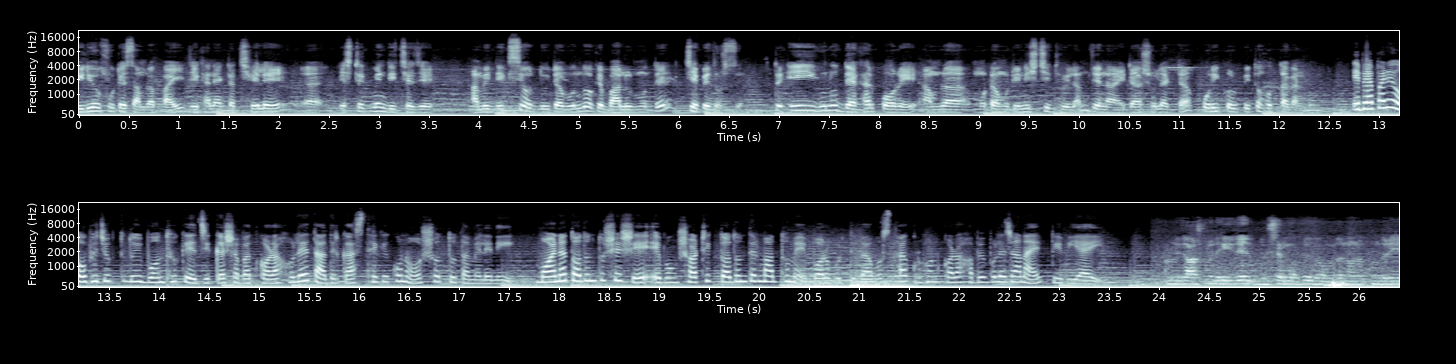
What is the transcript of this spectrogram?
ভিডিও ফুটেজ আমরা পাই, যেখানে একটা ছেলে স্টেটমেন্ট দিচ্ছে যে, আমি দেখছি ওর দুইটা বন্ধু ওকে বালুর মধ্যে চেপে ধরছে। তো এইগুলো দেখার পরে আমরা মোটামুটি নিশ্চিত হইলাম যে না এটা আসলে একটা পরিকল্পিত হত্যাকাণ্ড। এ ব্যাপারে অভিযুক্ত দুই বন্ধুকে জিজ্ঞাসাবাদ করা হলে তাদের কাছ থেকে কোনো সত্যতা মেলেনি। ময়না তদন্ত শেষে এবং সঠিক তদন্তের মাধ্যমে পরবর্তী ব্যবস্থা গ্রহণ করা হবে বলে জানায় পিবিআই। আমি যাওয়ার সময় দেখি যে দুষ্টের মধ্যে ধর্মদান অনেকক্ষণ ধরে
